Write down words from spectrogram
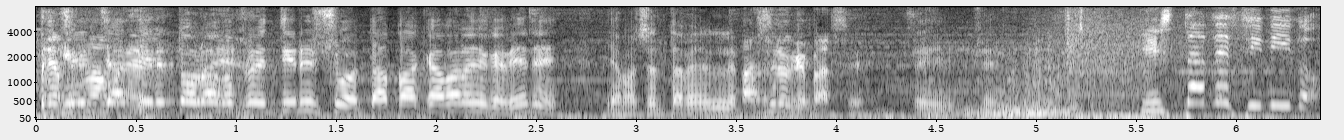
Que él ya tiene todo lo Florentino y su etapa acaba el año que viene. Y a Pasar también le Pase lo que pase. Sí, sí. Está decidido.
